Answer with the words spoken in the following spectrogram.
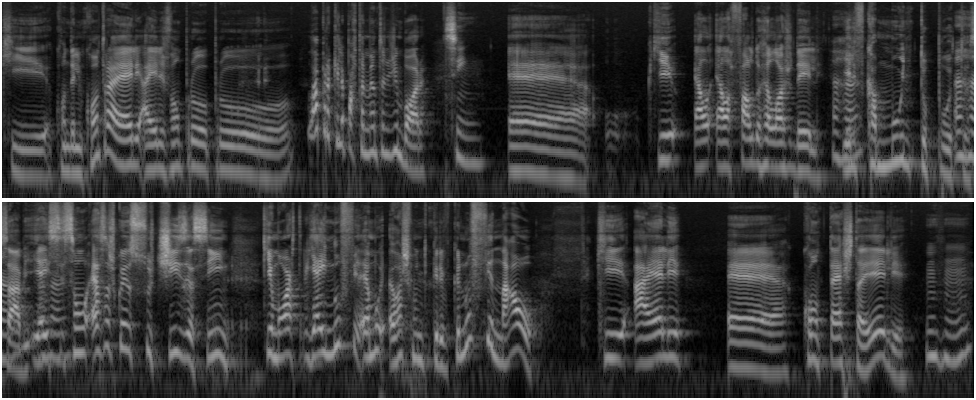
que quando ele encontra a Ellie, aí eles vão pro. pro lá pra aquele apartamento antes de ir embora. Sim. É. o- Que ela, ela fala do relógio dele. E ele fica muito puto, sabe? E aí são essas coisas sutis, assim, que mostram. E aí no final. eu acho muito incrível, porque no final, que a Ellie é, contesta ele. Uhum.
